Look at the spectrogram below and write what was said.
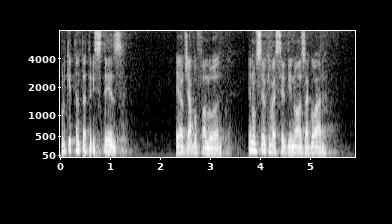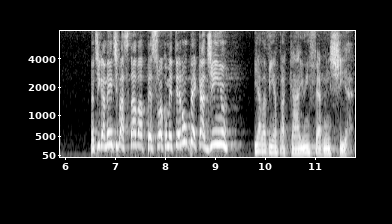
por que tanta tristeza? Aí o diabo falou: Eu não sei o que vai ser de nós agora. Antigamente bastava a pessoa cometer um pecadinho e ela vinha para cá e o inferno enchia.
